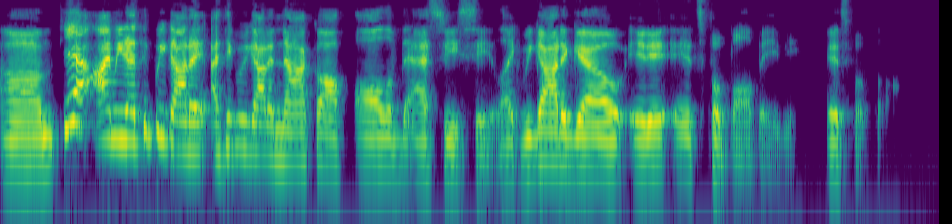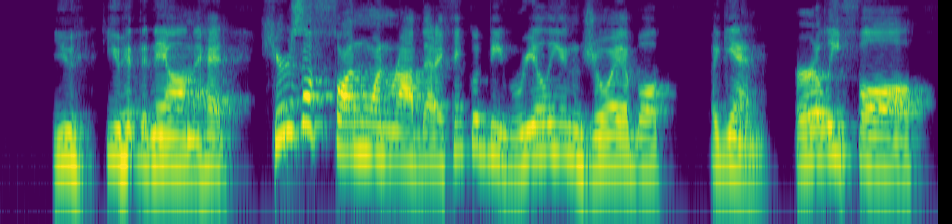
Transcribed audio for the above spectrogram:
Um, yeah, I mean, I think we got to. I think we got to knock off all of the SEC. Like, we got to go. It, it, it's football, baby. It's football you you hit the nail on the head. Here's a fun one, Rob, that I think would be really enjoyable. Again, early fall,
